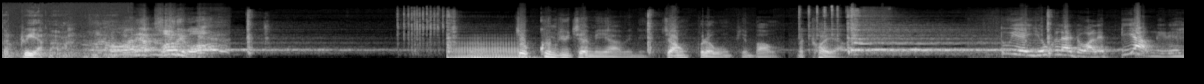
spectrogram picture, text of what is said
သူတွေ့ရမှာပါဒါပြခေါင်းတွေပေါ့ကျုပ်ခွင့်ပြုချက်မရဘဲနဲ့ចောင်းပြဝုံပြင်ပအောင်မထွက်ရဘူးသူ့ရဲ့ရုပ်ကလတ်တော်ကလည်းပြောက်နေတယ်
